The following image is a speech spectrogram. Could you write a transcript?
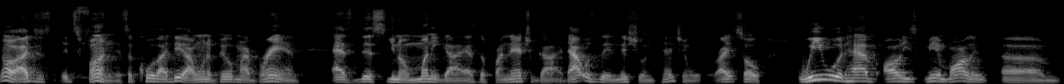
no, I just it's fun. It's a cool idea. I want to build my brand as this, you know, money guy, as the financial guy. That was the initial intention with it, right? So we would have all these, me and Marlon, um,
